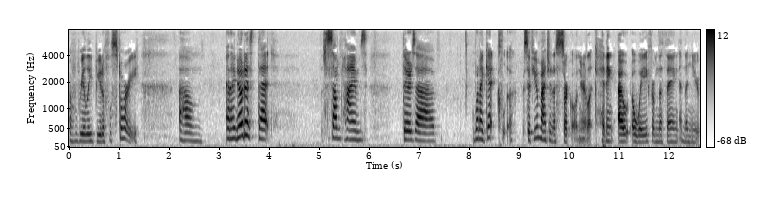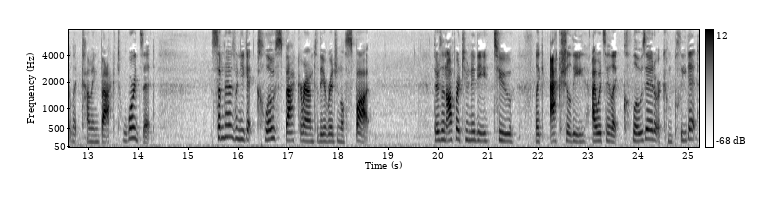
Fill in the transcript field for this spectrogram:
a really beautiful story. Um, and I noticed that sometimes there's a when I get cl- so if you imagine a circle and you're like heading out away from the thing and then you're like coming back towards it sometimes when you get close back around to the original spot there's an opportunity to like actually I would say like close it or complete it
